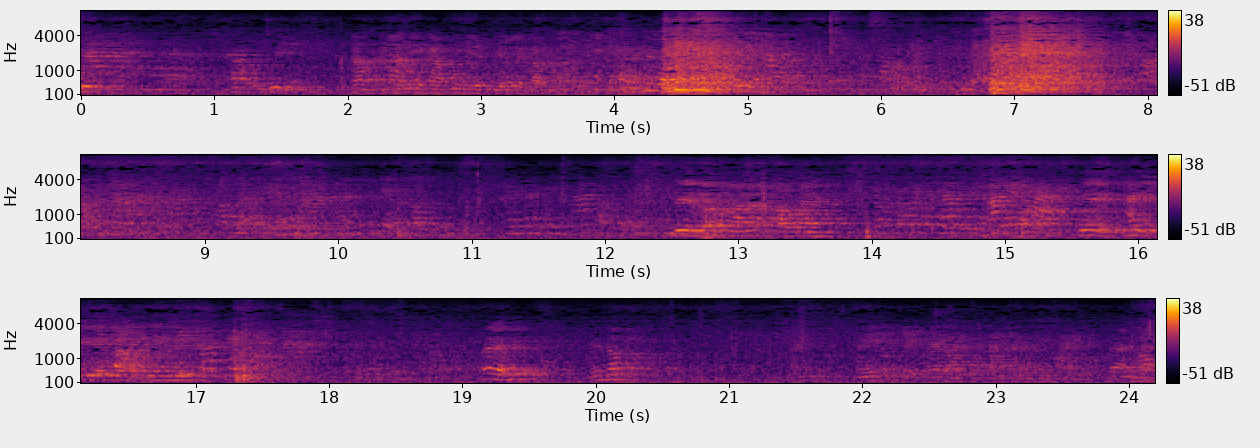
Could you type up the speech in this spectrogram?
พี่เรามาแล้วเอาไงพี่พี่เรียนหลักเรียนไม่ได้พี่เรียนน้องได้ครับ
